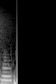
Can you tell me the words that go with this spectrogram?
Thank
